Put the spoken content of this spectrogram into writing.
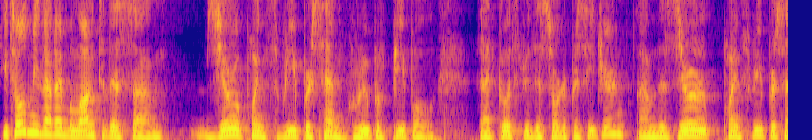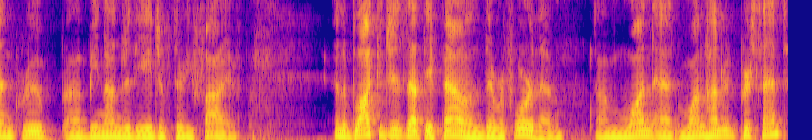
He told me that I belonged to this um, 0.3% group of people that go through this sort of procedure. Um, this 0.3% group uh, being under the age of 35. And the blockages that they found, there were four of them um, one at 100%,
